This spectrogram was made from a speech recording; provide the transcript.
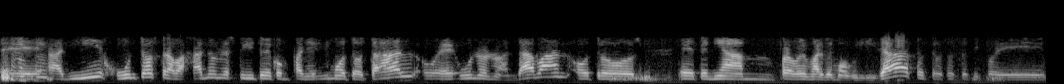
eh, allí juntos trabajando en un espíritu de compañerismo total. Eh, unos no andaban, otros eh, tenían problemas de movilidad, otros otro tipo de,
